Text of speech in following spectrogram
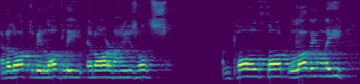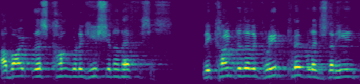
and it ought to be lovely in our eyes also. And Paul thought lovingly about this congregation in Ephesus. And he counted it a great privilege that he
